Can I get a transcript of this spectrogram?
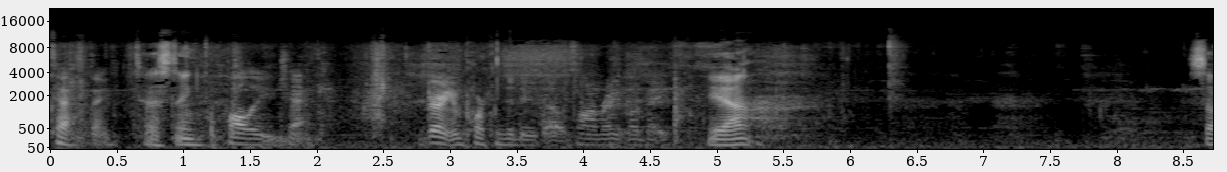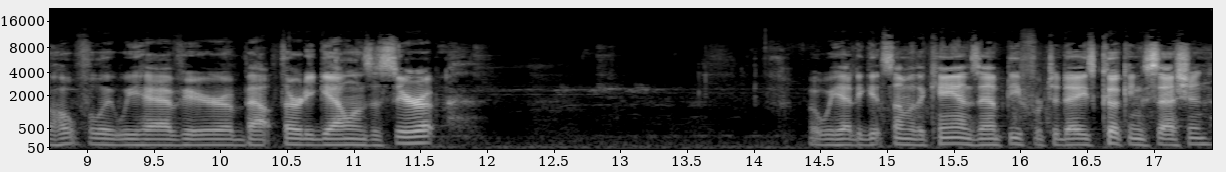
Testing. testing? Quality check. Very important to do those on a regular basis. Yeah. So hopefully we have here about 30 gallons of syrup. But we had to get some of the cans empty for today's cooking session.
